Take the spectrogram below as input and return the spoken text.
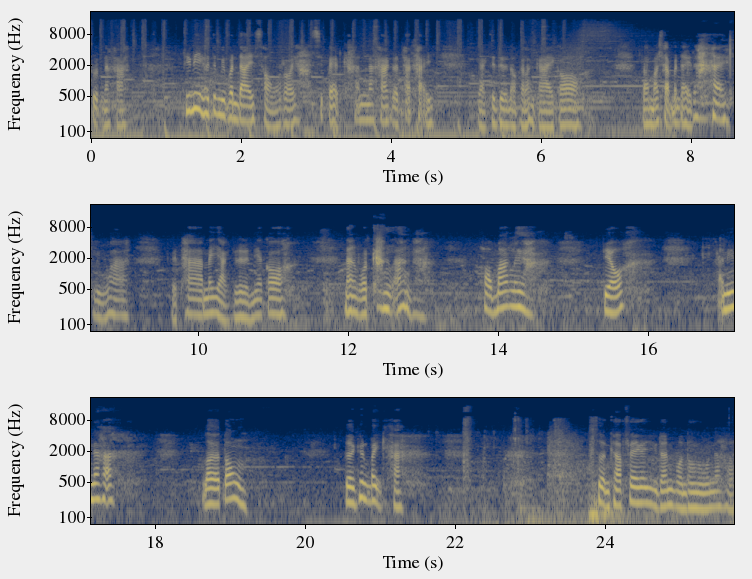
สุดนะคะ ที่นี่เขาจะมีบันได 258 ขั้นนะคะเกิดถ้าใครอยากจะเดินออกกำลังกายก็สามารถใช้บันไดได้หรือว่าเกิดถ้าไม่อยากเดินเนี่ยก็นั่งรถข้างล่างค่ะหอมมากเลยอะ เดี๋ยว อันนี้นะคะ เราจะต้องเดินขึ้นไปอีกค่ะ ส่วนคาเฟ่ก็อยู่ด้านบนตรงนู้นนะคะ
